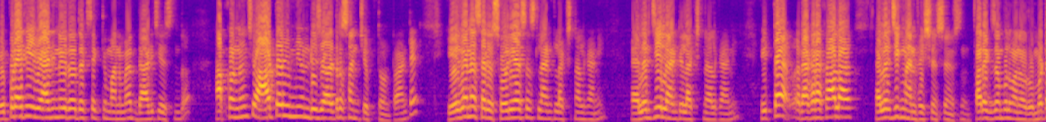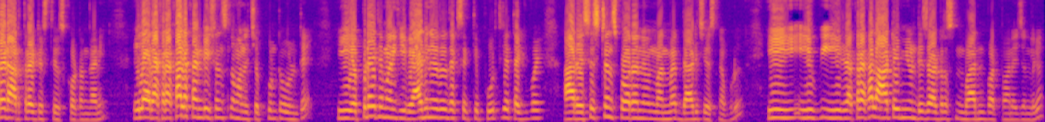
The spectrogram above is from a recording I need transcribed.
ఎప్పుడైతే ఈ వ్యాధి నిరోధక శక్తి మన మీద దాడి చేస్తుందో అక్కడ నుంచి ఆటో ఇమ్యూన్ డిజార్డర్స్ అని చెప్తుంటాం అంటే ఏదైనా సరే సోరియాసిస్ లాంటి లక్షణాలు కానీ ఎలర్జీ లాంటి లక్షణాలు కానీ ఇట్లా రకరకాల ఎలర్జిక్ మ్యానిఫెస్టేషన్స్ ఫర్ ఎగ్జాంపుల్ మనం రొమటైడ్ ఆర్థరైటిస్ తీసుకోవడం కానీ ఇలా రకరకాల కండిషన్స్లో మనం చెప్పుకుంటూ ఉంటే ఈ ఎప్పుడైతే మనకి ఈ వ్యాధి నిరోధక శక్తి పూర్తిగా తగ్గిపోయి ఆ రెసిస్టెన్స్ పవర్ అనేది మన మీద దాడి చేసినప్పుడు ఈ ఈ ఈ రకరకాల ఆటోఇమ్యూన్ డిజార్డర్స్ని బారిన పట్టడం అనేది జనరల్గా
